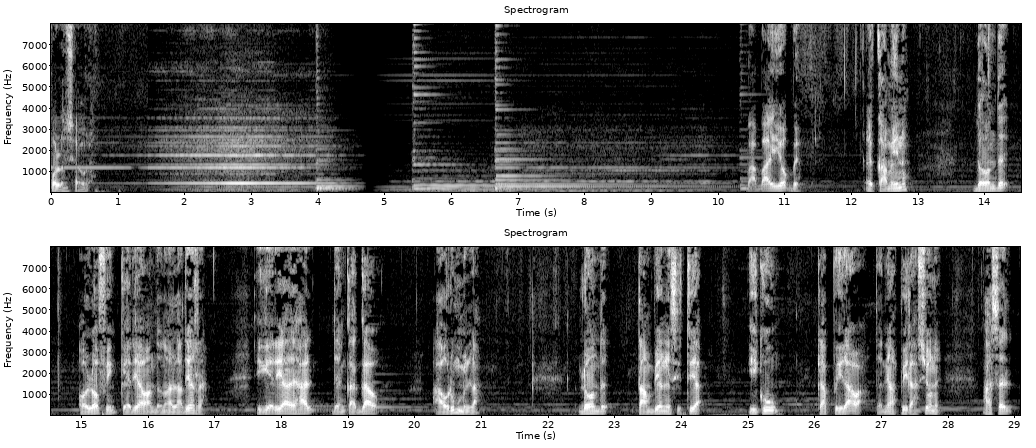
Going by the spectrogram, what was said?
por lo inseguro. Baba y Yobe, el camino donde Olofin quería abandonar la tierra y quería dejar de encargado a Orúmila, donde también existía Iku, que aspiraba, tenía aspiraciones a ser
